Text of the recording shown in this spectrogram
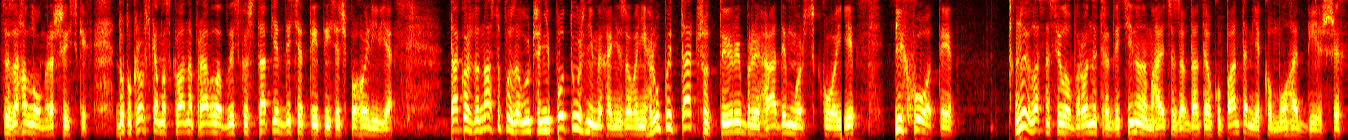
це загалом рашистських, до Покровська Москва направила близько 150 тисяч поголів'я. Також до наступу залучені потужні механізовані групи та чотири бригади морської піхоти. Ну і власне сили оборони традиційно намагаються завдати окупантам якомога більших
